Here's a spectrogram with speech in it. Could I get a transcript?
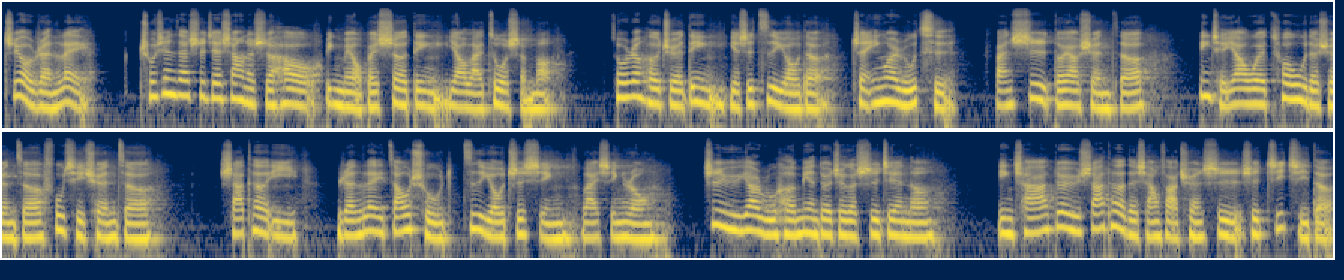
只有人类出现在世界上的时候，并没有被设定要来做什么。做任何决定也是自由的。正因为如此，凡事都要选择，并且要为错误的选择负起全责。沙特以“人类遭处自由之刑”来形容。至于要如何面对这个世界呢？饮茶对于沙特的想法诠释是积极的，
